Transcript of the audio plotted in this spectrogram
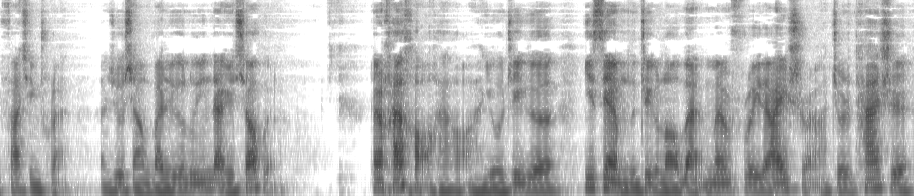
发行出来，就想把这个录音带给销毁了。但是还好还好啊，有这个 ECM 的这个老板 Manfred Eicher 啊，就是他是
